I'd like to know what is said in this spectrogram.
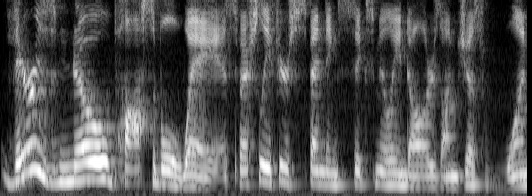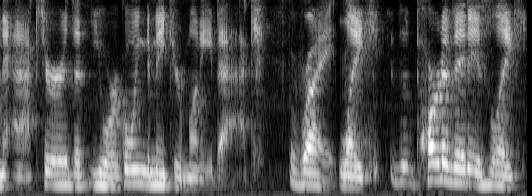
there is no possible way, especially if you're spending six million dollars on just one actor, that you are going to make your money back. Right. Like part of it is like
